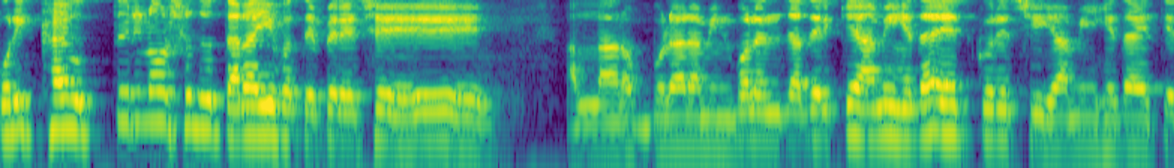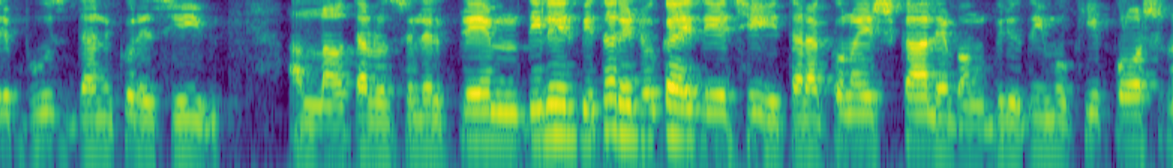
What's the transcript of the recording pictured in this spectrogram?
পরীক্ষায় উত্তীর্ণ শুধু তারাই হতে পেরেছে আল্লাহ রব্বুল আলমিন বলেন যাদেরকে আমি হেদায়েত করেছি আমি হেদায়েতের বুঝ দান করেছি আল্লাহ তার রসুলের প্রেম দিলের ভিতরে ঢুকাই দিয়েছি। তারা কোনো ইস্কাল এবং বিরোধীমুখী প্রশ্ন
